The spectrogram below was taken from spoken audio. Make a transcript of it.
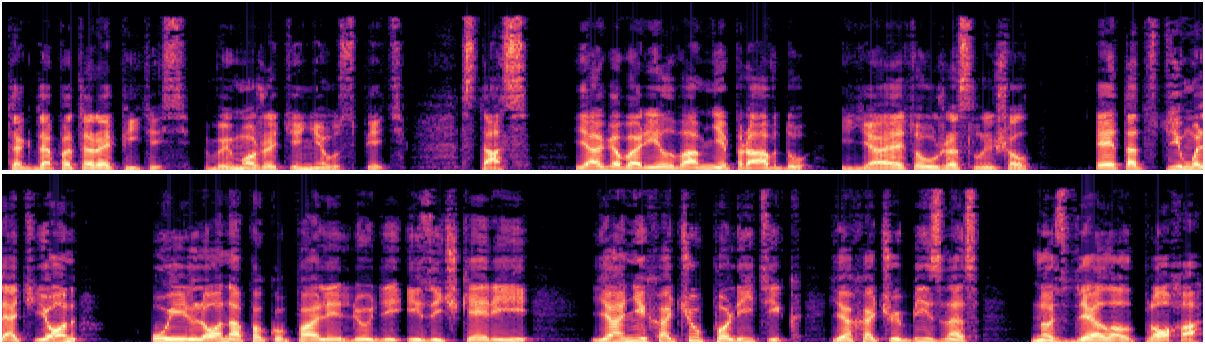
Тогда поторопитесь, вы можете не успеть. Стас, я говорил вам неправду, я это уже слышал. Этот стимулятьон у Илона покупали люди из Ичкерии. Я не хочу политик, я хочу бизнес, но сделал плохо.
